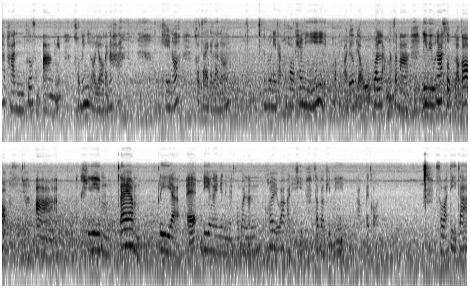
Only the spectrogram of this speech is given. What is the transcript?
ชภัณฑ์เครื่องสำอางเนี่ยเขาไม่มีออยกันนะคะ โอเคเนาะเข้าใจกันแล้วเนาะอันวันนี้ตักก็พอแค่นี้ขอเป็นออเดอร์เดี๋ยววันหลังจะมารีวิวหน้าสดแล้วก็ครีม แต้มเกลี่ยแอะดียังไงเนี่ยยังไงวันนั้นค่อยว่ากันอีกทีสำหรับคลิปนี้พักไปก่อน สวัสดีเจ้า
